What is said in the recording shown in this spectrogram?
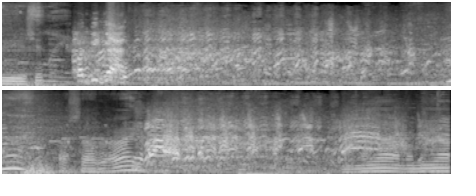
Visit. Pabigat. Asar ay. Mamaya, mamaya.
